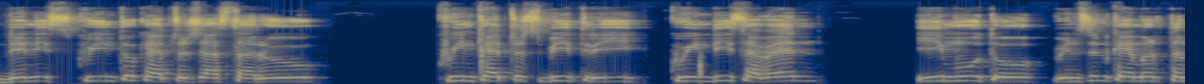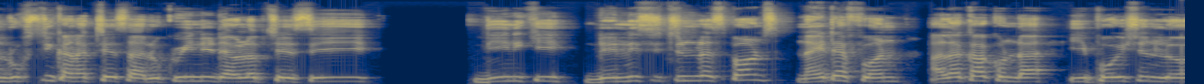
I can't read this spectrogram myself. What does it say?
డెన్నిస్ క్వీన్తో క్యాప్చర్ చేస్తారు. Queen captures b three queen d seven ఈ మూవ్తో విన్సెంట్ కైమర్ తన రుక్స్ని కనెక్ట్ చేశారు క్వీన్ని డెవలప్ చేసి. దీనికి డెన్నిస్ ఇచ్చిన రెస్పాన్స్ నైట్ ఎఫ్ వన్. అలా కాకుండా ఈ పొజిషన్లో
